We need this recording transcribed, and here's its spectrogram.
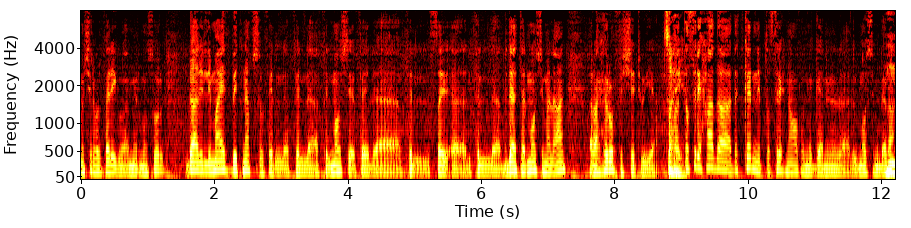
مشرف الفريق أمير منصور قال اللي ما يثبت نفسه في ال في ال في الموسم في ال في الصي في بداية الموسم الآن راح يروح في الشتوية. صحيح. التصريح هذا ذكرني بتصريح نواف المجاني الموسم اللي راح.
